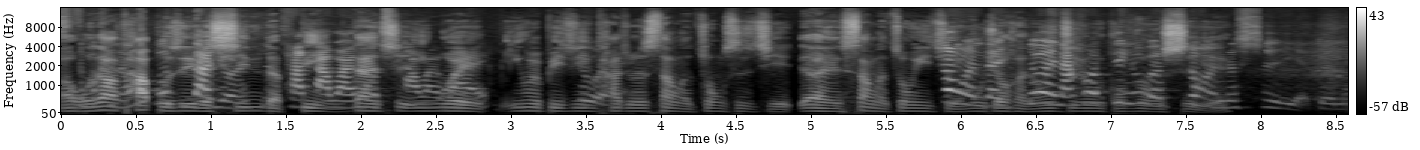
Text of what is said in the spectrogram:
我知道它不是一个新的病但是因为因为毕竟它就是上了重视节，呃，上了综艺节目就很容对，易进入然后进入了公众视野众人的。视野，对，没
